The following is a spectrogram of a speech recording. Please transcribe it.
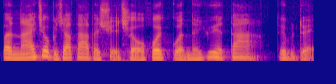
本来就比较大的雪球会滚得越大，对不对？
